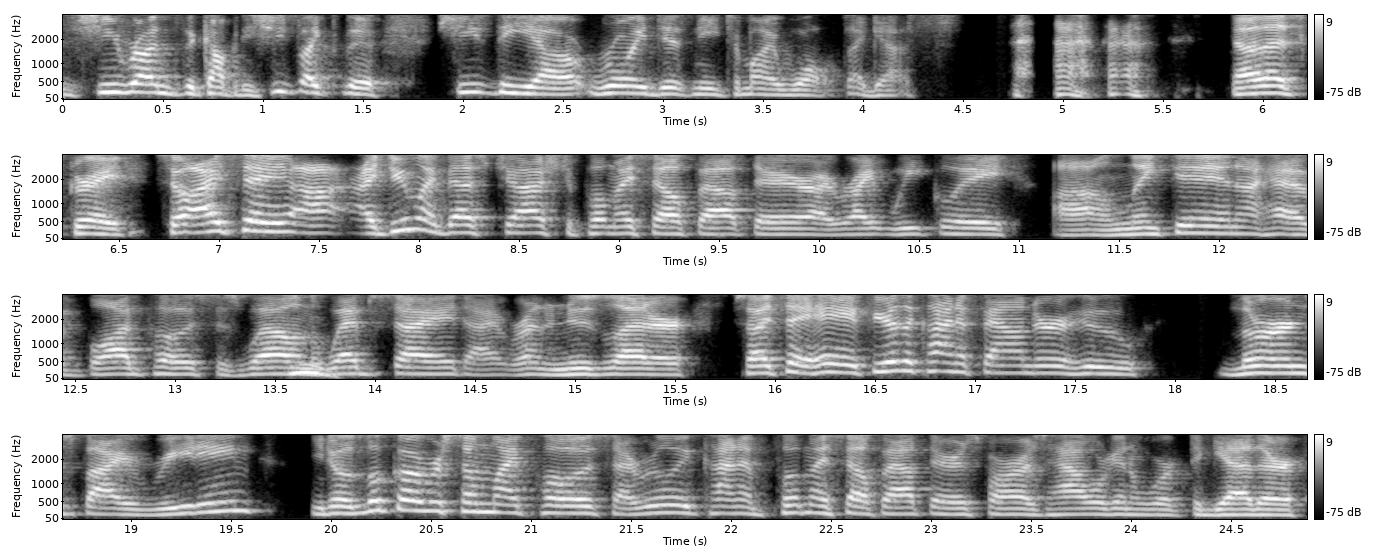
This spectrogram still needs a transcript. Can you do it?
She runs the company. She's like the she's the uh, Roy Disney to my Walt, I guess. No, that's great. So I'd say uh, I do my best, Josh, to put myself out there. I write weekly uh, on LinkedIn. I have blog posts as well on the hmm. website. I run a newsletter. So I'd say, hey, if you're the kind of founder who learns by reading, you know, look over some of my posts. I really kind of put myself out there as far as how we're going to work together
